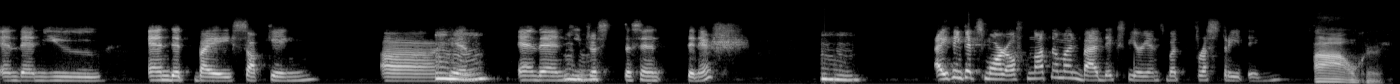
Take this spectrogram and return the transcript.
and then you end it by sucking uh Mhm. him and then he Mhm. just doesn't finish Mhm. I think it's more of not naman bad experience but frustrating ah, okay.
